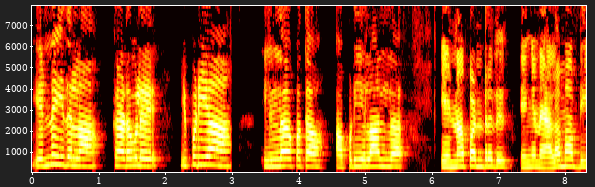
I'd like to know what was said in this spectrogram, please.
என்ன இதெல்லாம்? கடவுளே இப்படியா? இல்லை அப்பத்தா. அப்படியெல்லாம் இல்லை. என்ன பண்ணுறது எங்கள் நிலமை அப்படி.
